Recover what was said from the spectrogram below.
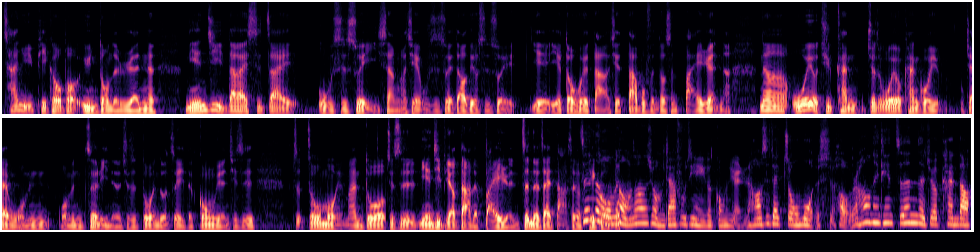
参与 Pickleball 运动的人呢，年纪大概是在。五十岁以上，而且五十岁到六十岁也也都会打，而且大部分都是白人呐、那我有去看，就是我有看过，在我们我们这里呢，就是多伦多这里的公园，其实。这周末也蛮多，就是年纪比较大的白人，真的在打这个。真的，我们我们上次去我们家附近的一个公园，然后是在周末的时候，然后那天真的就看到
